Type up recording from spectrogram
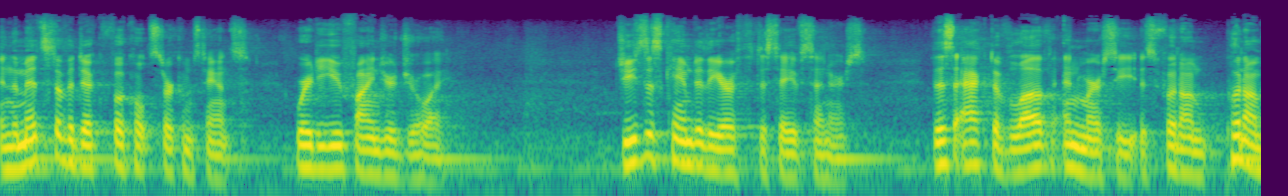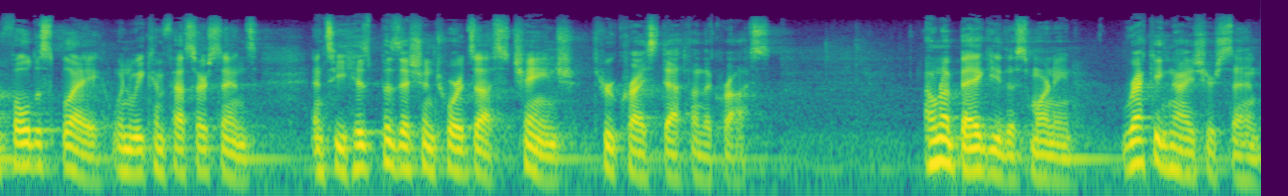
In the midst of a difficult circumstance, where do you find your joy? Jesus came to the earth to save sinners. This act of love and mercy is put on, put on full display when we confess our sins and see his position towards us change through Christ's death on the cross. I want to beg you this morning recognize your sin,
